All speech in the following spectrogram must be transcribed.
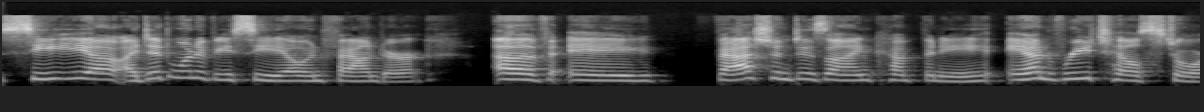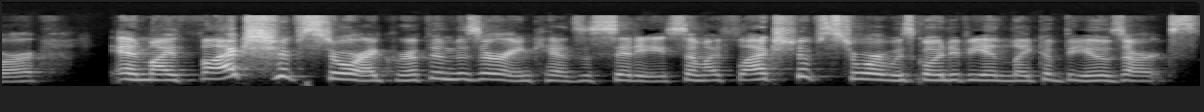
CEO. I did want to be CEO and founder of a fashion design company and retail store and my flagship store, I grew up in Missouri in Kansas City. So my flagship store was going to be in Lake of the Ozarks.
